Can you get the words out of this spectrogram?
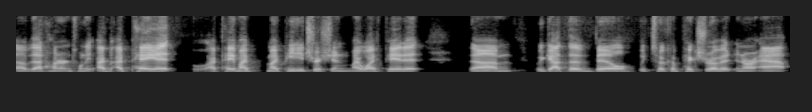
of that 120. I, I pay it. I pay my my pediatrician. My wife paid it. Um, we got the bill. We took a picture of it in our app,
